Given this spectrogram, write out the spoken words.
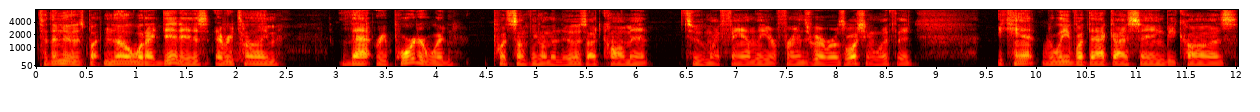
to the news. But no, what I did is every time that reporter would put something on the news, I'd comment to my family or friends, whoever I was watching with, that you can't believe what that guy's saying because,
